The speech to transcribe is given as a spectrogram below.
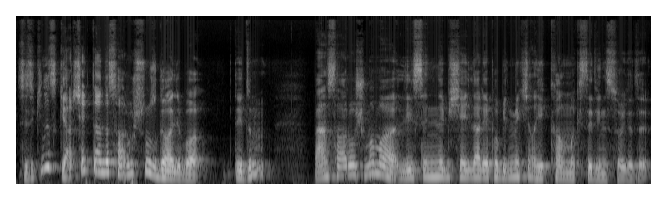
Siz ikiniz gerçekten de sarhoşsunuz galiba dedim. Ben sarhoşum ama Lil seninle bir şeyler yapabilmek için ayık kalmak istediğini söyledi.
